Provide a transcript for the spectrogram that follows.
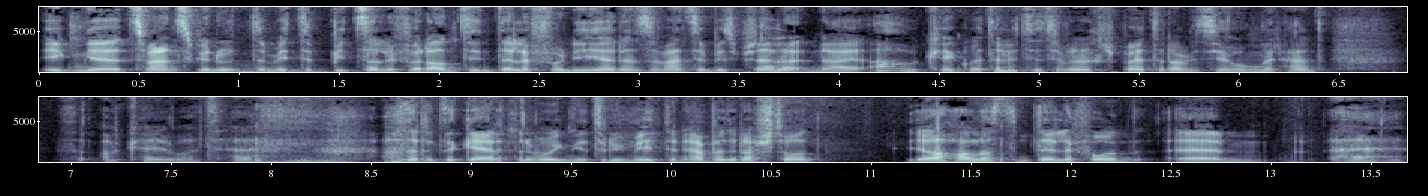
Irgendwie 20 Minuten mit der Pizzalieferantin telefonieren, und so, wenn sie etwas bestellen? Nein, ah, okay, gut, dann rufen sie vielleicht später an, wenn sie Hunger haben. So, okay, what, hä? Oder der Gärtner, der irgendwie drei Meter neben dran steht. Ja, hallo, am Telefon. Ähm, hä?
